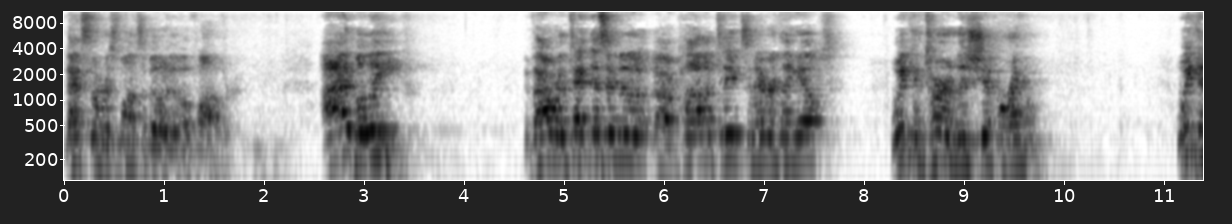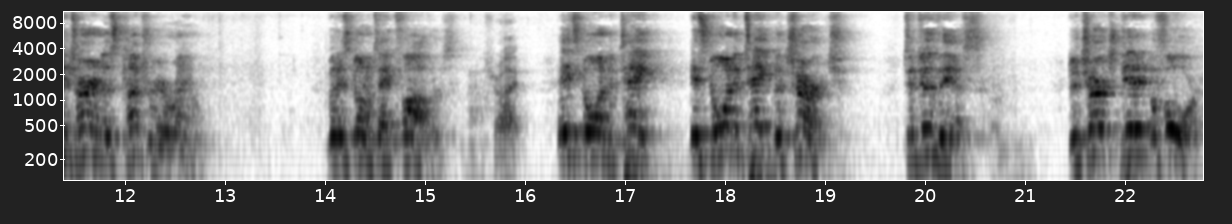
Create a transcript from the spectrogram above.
That's the responsibility of a father. I believe if I were to take this into our politics and everything else, we can turn this ship around. We can turn this country around. But it's going to take fathers. That's right. It's going to take, it's going to take the church to do this. The church did it before.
